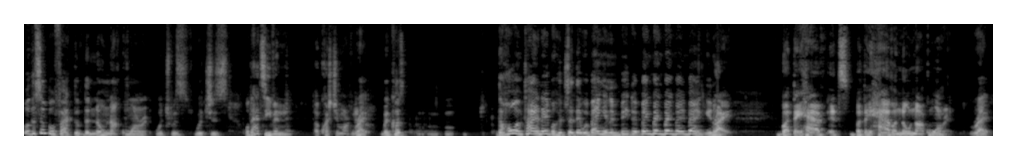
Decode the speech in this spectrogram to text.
well, the simple fact of the no knock warrant, which was, which is well that's even a question mark now. Right. Because the whole entire neighborhood said they were banging and beat bang, bang, bang, bang, bang. You know? right but they have it's but they have a no knock warrant Right.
